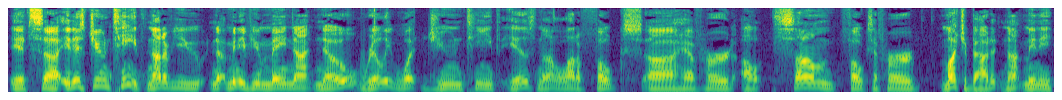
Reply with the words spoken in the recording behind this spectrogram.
It's uh, it is Juneteenth. Not of you, many of you may not know really what Juneteenth is. Not a lot of folks uh, have heard. Uh, some folks have heard much about it. Not many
